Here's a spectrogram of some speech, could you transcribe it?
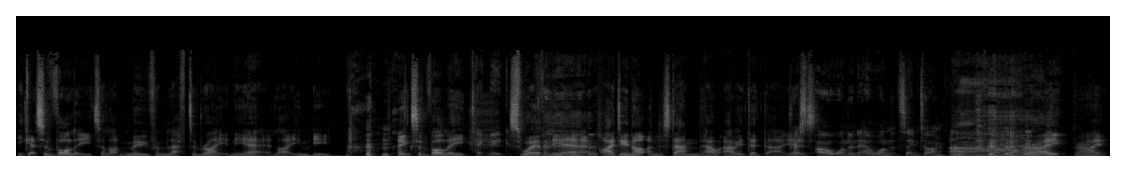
he gets a volley to like move from left to right in the air. Like he, he makes a volley Technique. swerve in the air. I do not understand how, how he did that. Press Yes. R1 and L1 at the same time. Oh, right, right.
